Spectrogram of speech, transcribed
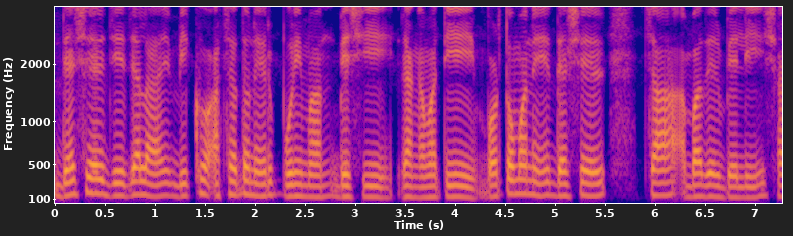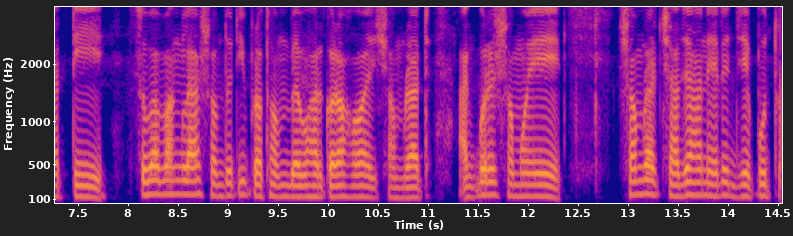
দেশের যে জেলায় বৃক্ষ আচ্ছাদনের পরিমাণ বেশি, রাঙামাটি। বর্তমানে দেশের চা আবাদের বেলি ষাটটি। সুবা বাংলা শব্দটি প্রথম ব্যবহার করা হয় সম্রাট আকবরের সময়ে। সম্রাট শাহজাহানের যে পুত্র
